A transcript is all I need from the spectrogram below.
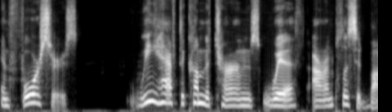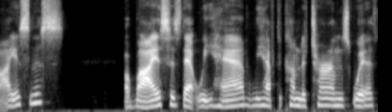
enforcers. We have to come to terms with our implicit biasness, our biases that we have. We have to come to terms with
